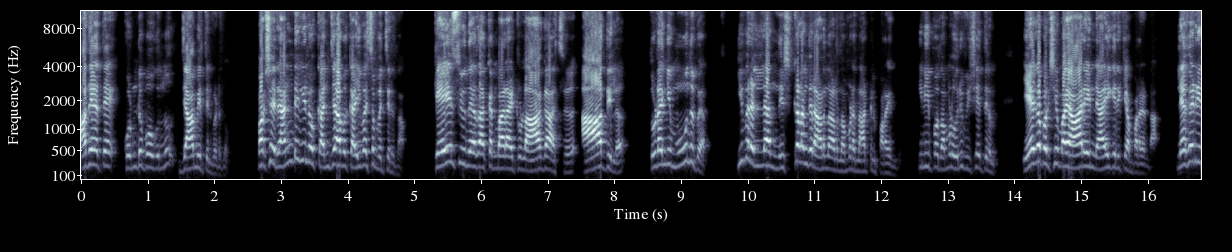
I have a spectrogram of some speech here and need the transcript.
അദ്ദേഹത്തെ കൊണ്ടുപോകുന്നു ജാമ്യത്തിൽ വിടുന്നു. പക്ഷെ രണ്ട് കിലോ കഞ്ചാവ് കൈവശം വെച്ചിരുന്ന കെ എസ് യു നേതാക്കന്മാരായിട്ടുള്ള ആകാശ് ആദിൽ തുടങ്ങി മൂന്ന് പേർ. ഇവരെല്ലാം നിഷ്കളങ്കരാണെന്നാണ് നമ്മുടെ നാട്ടിൽ പറയുന്നത്. ഇനിയിപ്പോ നമ്മൾ ഒരു വിഷയത്തിലും ഏകപക്ഷീയമായി ആരെയും ന്യായീകരിക്കാൻ പറയണ്ട. ലഹരി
